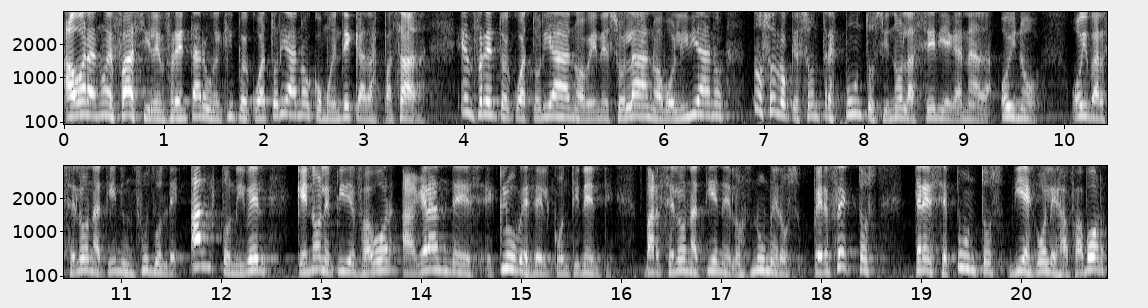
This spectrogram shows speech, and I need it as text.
Ahora no es fácil enfrentar a un equipo ecuatoriano como en décadas pasadas. Enfrento a ecuatoriano, a venezolano, a boliviano, no solo que son tres puntos, sino la serie ganada. Hoy no. Hoy Barcelona tiene un fútbol de alto nivel que no le pide favor a grandes eh, clubes del continente. Barcelona tiene los números perfectos, 13 puntos, 10 goles a favor,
